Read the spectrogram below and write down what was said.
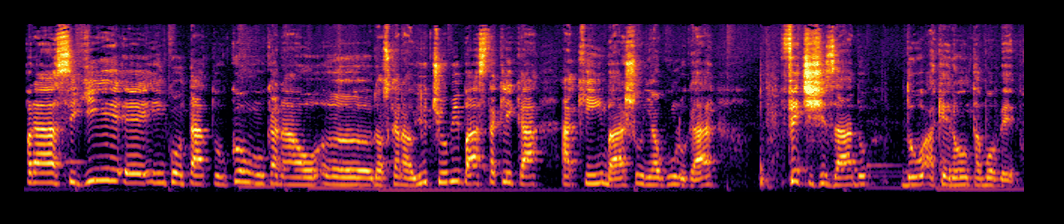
Para seguir eh, em contato com o canal, uh, nosso canal YouTube, basta clicar aqui embaixo em algum lugar fetichizado do Aqueronta Movebo.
